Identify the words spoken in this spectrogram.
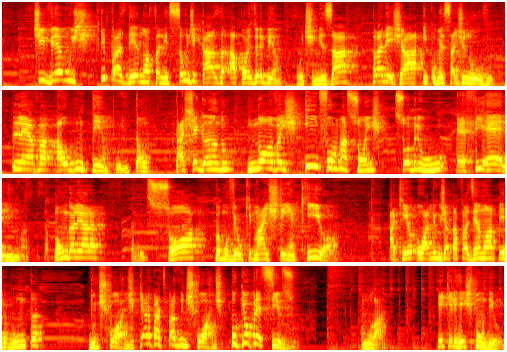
tivemos que fazer nossa lição de casa após o evento. Otimizar, planejar e começar de novo. Leva algum tempo, então tá chegando novas informações sobre o UFL, mano. Tá bom, galera? Só, vamos ver o que mais tem aqui, ó. Aqui o amigo já tá fazendo uma pergunta do Discord. Quero participar do Discord. O que eu preciso? Vamos lá. O que, que ele respondeu?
